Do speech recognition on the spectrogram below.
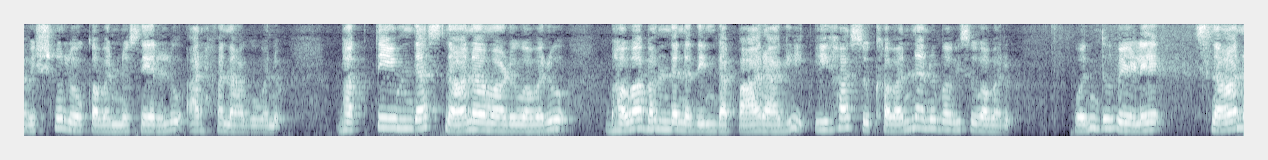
ವಿಷ್ಣು ಲೋಕವನ್ನು ಸೇರಲು ಅರ್ಹನಾಗುವನು. ಭಕ್ತಿಯಿಂದ ಸ್ನಾನ ಮಾಡುವವರು ಭವಬಂಧನದಿಂದ ಪಾರಾಗಿ ಇಹ ಸುಖವನ್ನು ಅನುಭವಿಸುವವರು ಒಂದು ವೇಳೆ ಸ್ನಾನ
